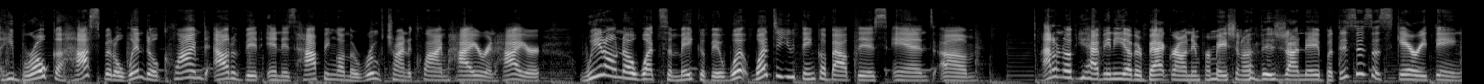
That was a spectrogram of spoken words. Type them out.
he broke a hospital window climbed out of it and is hopping on the roof trying to climb higher and higher we don't know what to make of it what what do you think about this and um I don't know if you have any other background information on this, Janae, but this is a scary thing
